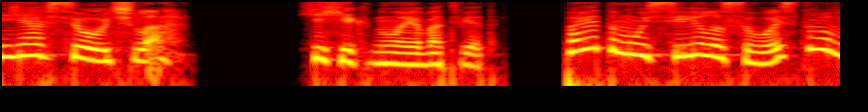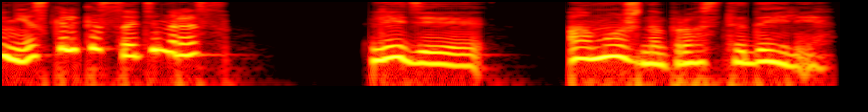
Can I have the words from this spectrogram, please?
«Я все учла», — хихикнула я в ответ, поэтому усилила свойства в несколько сотен раз. «Леди, а можно просто Дели?»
